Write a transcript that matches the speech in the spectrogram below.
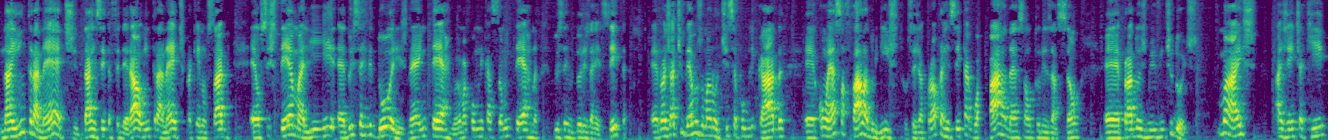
na intranet da Receita Federal, intranet, para quem não sabe, é o sistema ali é, dos servidores, né, interno, é uma comunicação interna dos servidores da Receita. É, nós já tivemos uma notícia publicada é, com essa fala do ministro, ou seja, a própria Receita aguarda essa autorização é, para 2022. Mas a gente aqui,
